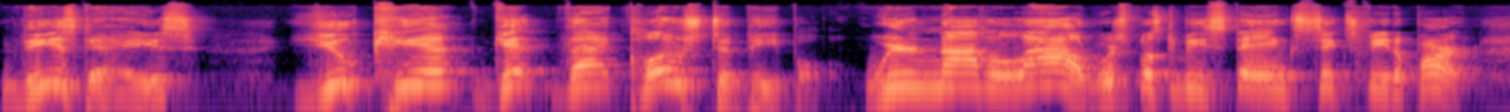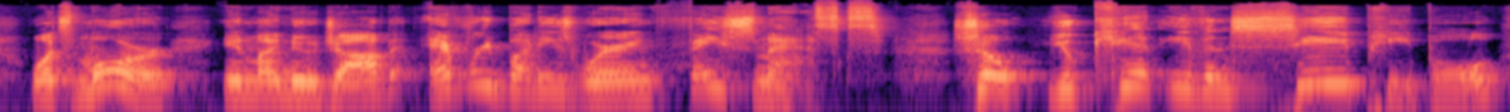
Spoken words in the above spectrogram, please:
these days, you can't get that close to people. We're not allowed. We're supposed to be staying six feet apart. What's more, in my new job, everybody's wearing face masks. So you can't even see people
